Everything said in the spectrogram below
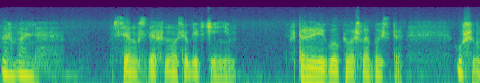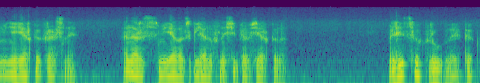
Нормально. Сэм вздохнул с облегчением. Вторая иголка вошла быстро. Уши у меня ярко-красные. Она рассмеялась, глянув на себя в зеркало. Лицо круглое, как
